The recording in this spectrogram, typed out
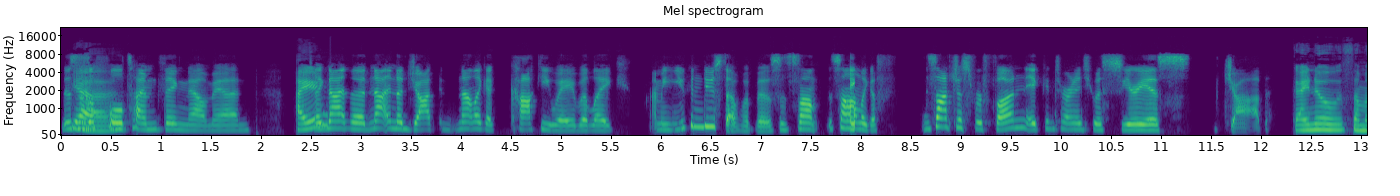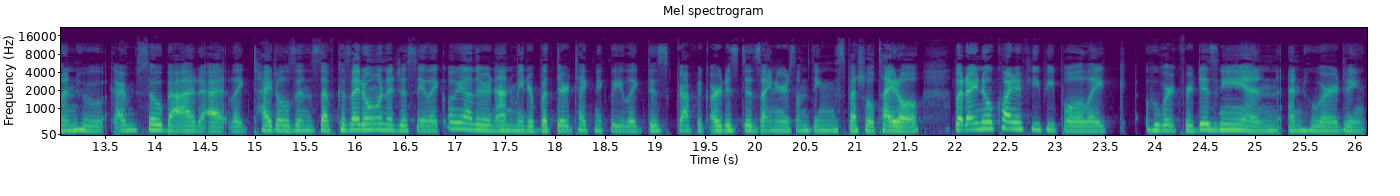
This yeah. is a full time thing now, man. I like not in the not in a jock, not like a cocky way, but like I mean, you can do stuff with this. It's not it's not like a it's not just for fun. It can turn into a serious job. I know someone who I'm so bad at like titles and stuff because I don't want to just say like, oh yeah, they're an animator, but they're technically like this graphic artist designer or something special title. But I know quite a few people like who work for Disney and and who are doing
